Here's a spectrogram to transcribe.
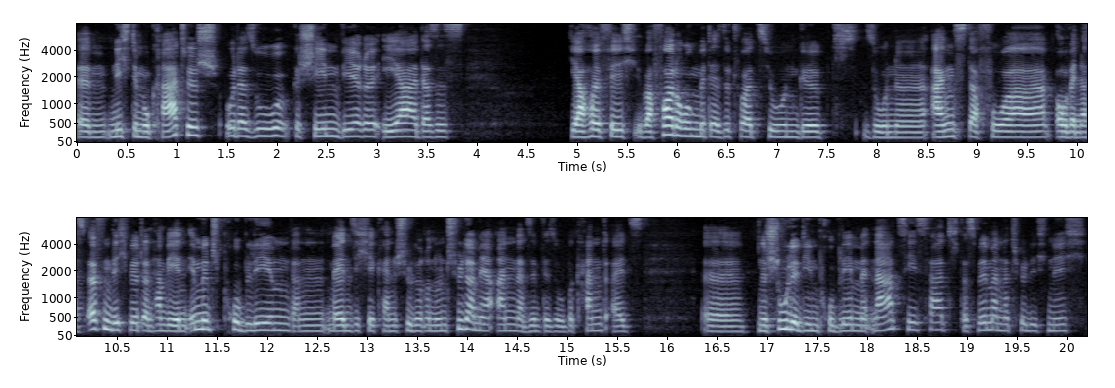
ähm, nicht demokratisch oder so geschehen wäre, eher, dass es ja häufig Überforderung mit der Situation gibt, so eine Angst davor, oh, wenn das öffentlich wird, dann haben wir ein Imageproblem, dann melden sich hier keine Schülerinnen und Schüler mehr an, dann sind wir so bekannt als äh, eine Schule, die ein Problem mit Nazis hat. Das will man natürlich nicht.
